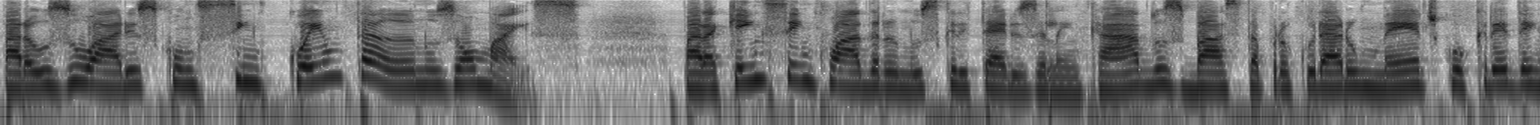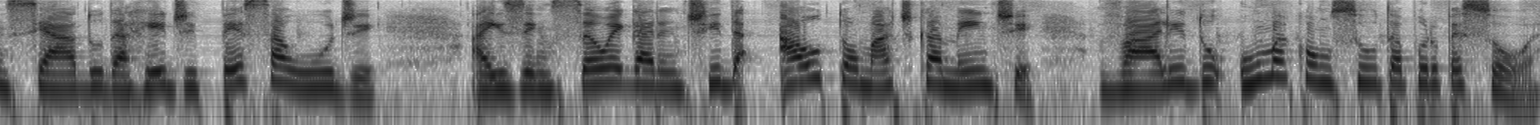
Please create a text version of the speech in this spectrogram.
para usuários com 50 anos ou mais. Para quem se enquadra nos critérios elencados, basta procurar um médico credenciado da rede P Saúde. A isenção é garantida automaticamente, válido uma consulta por pessoa.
